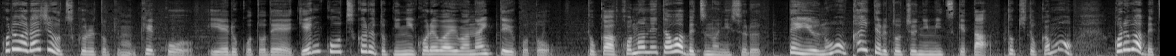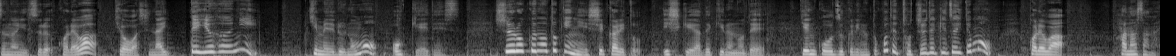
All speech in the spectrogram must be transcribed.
これはラジオを作る時も結構言えることで原稿を作る時にこれは言わないっていうこととかこのネタは別のにするっていうのを書いてる途中に見つけた時とかもこれは別のにする。これは今日はしないっていう風に決めるのも OK です。収録の時にしっかりと意識ができるので原稿作りのとこで途中で気づいてもこれは話さない。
